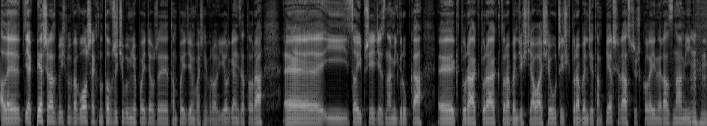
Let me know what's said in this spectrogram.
Ale jak pierwszy raz byliśmy we Włoszech, no to w życiu bym nie powiedział, że tam pojedziemy właśnie w roli organizatora e, i co i przyjedzie z nami grupka, e, która, która, która będzie chciała się uczyć, która będzie tam pierwszy raz, czy już kolejny raz z nami. mhm.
